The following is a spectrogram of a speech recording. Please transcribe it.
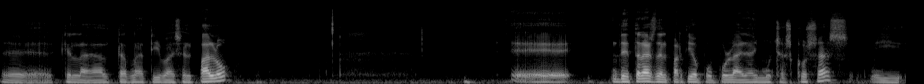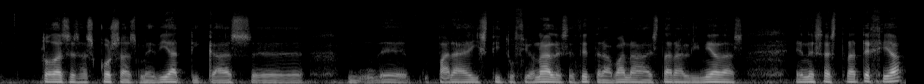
que la alternativa es el palo eh, detrás del Partido Popular hay muchas cosas y todas esas cosas mediáticas, eh, de, parainstitucionales, etcétera, van a estar alineadas en esa estrategia.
